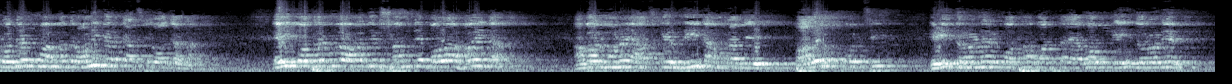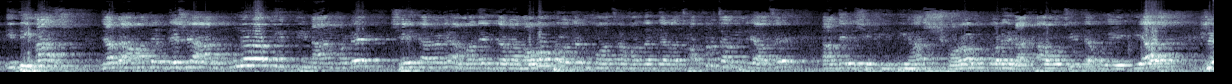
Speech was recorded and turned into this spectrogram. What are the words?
প্রজন্ম আমাদের অনেকের কাছে অজানা। এই কথাগুলো আমাদের সামনে বলা হয় না। আমার মনে হয় আজকের দিন আমরা যে পালন করছি, এই ধরনের কথাবার্তা এবং এই ধরনের ইতিহাস যাতে আমাদের দেশে আর পুনরাবৃত্তি না ঘটে সেই কারণে আমাদের যারা নবপ্রজন্ম আছে আমাদের যারা ছাত্রছাত্রী আছে তাদের সেই ইতিহাস স্মরণ করে রাখা উচিত এবং এই ইতিহাস সে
